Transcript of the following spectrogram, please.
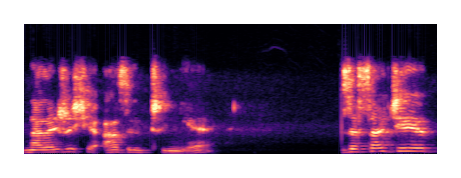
należy się azyl, czy nie, w zasadzie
